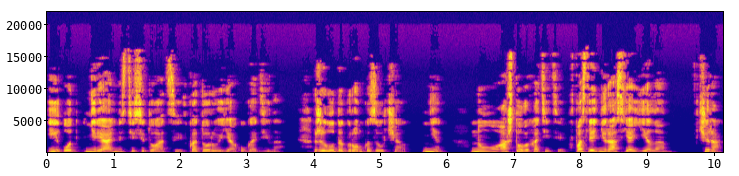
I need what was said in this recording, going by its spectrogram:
и от нереальности ситуации, в которую я угодила. Желудок громко заурчал. Нет. Ну, а что вы хотите? В последний раз я ела... Вчера.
